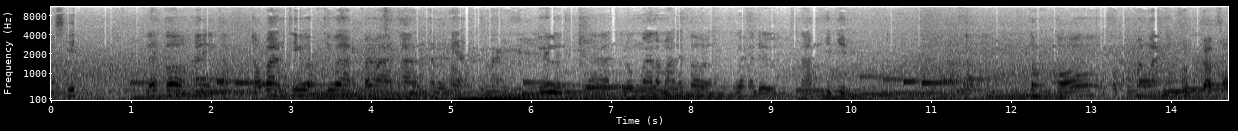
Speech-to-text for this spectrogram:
มัสยิด และก็ให้กับชาวบ้านที่ว่าที่ว่าไปมาทางถนนเนี่ยดื่มเอ่อลงมาละหมาดแล้วก็แวะมาดื่มน้ำเย็นๆครับ ต้องขอขอบคุณมากมากๆครับก็ขอ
